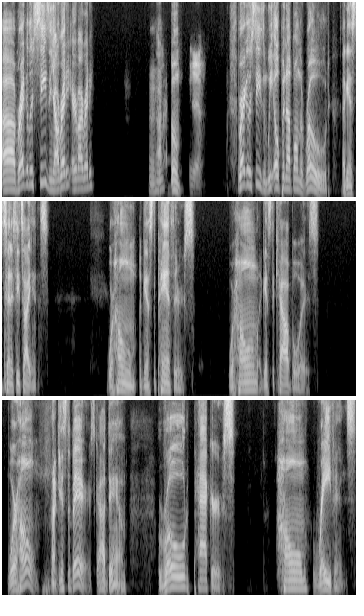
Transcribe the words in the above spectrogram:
Uh regular season. Y'all ready? Everybody ready? Mhm. All right, boom Yeah. regular season, we open up on the road against the Tennessee Titans. We're home against the Panthers. We're home against the Cowboys. We're home against the Bears. God damn. Road Packers. Home Ravens.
